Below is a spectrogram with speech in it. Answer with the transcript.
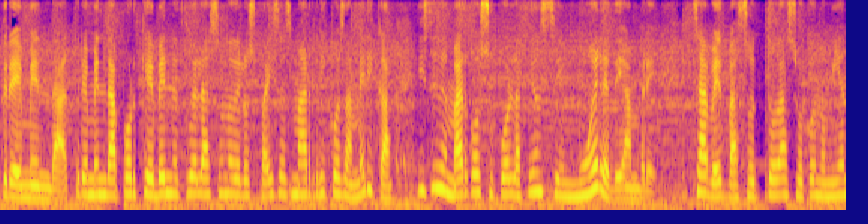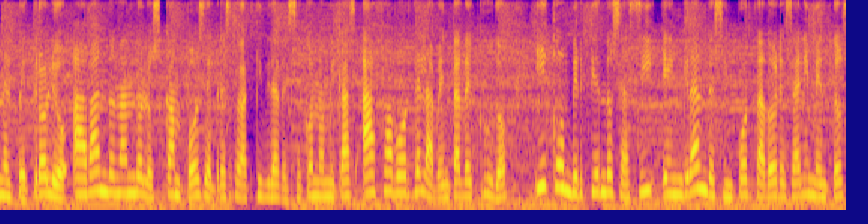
tremenda, tremenda porque Venezuela es uno de los países más ricos de América y sin embargo su población se muere de hambre. Chávez basó toda su economía en el petróleo, abandonando los campos del resto de actividades económicas a favor de la venta de crudo y convirtiéndose así en grandes importadores de alimentos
